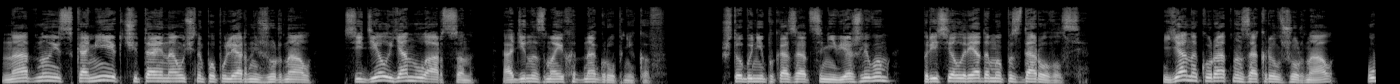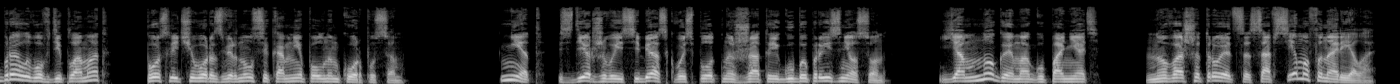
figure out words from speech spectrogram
На одной из скамеек, читая научно-популярный журнал, сидел Ян Ларсон, один из моих одногруппников. Чтобы не показаться невежливым, присел рядом и поздоровался. Ян аккуратно закрыл журнал, убрал его в дипломат, после чего развернулся ко мне полным корпусом. «Нет», сдерживая себя сквозь плотно сжатые губы, произнес он, «я многое могу понять, но ваша троица совсем офонарела?»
